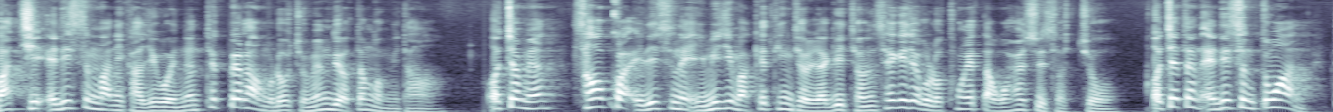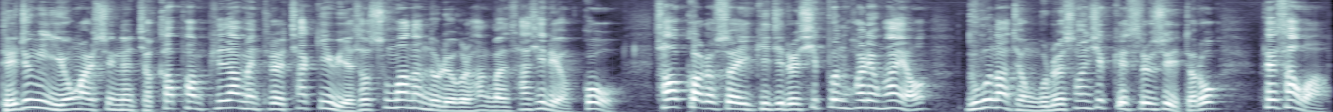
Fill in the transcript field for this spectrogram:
마치 에디슨만이 가지고 있는 특별함으로 조명되었던 겁니다. 어쩌면 사업가 에디슨의 이미지 마케팅 전략이 전 세계적으로 통했다고 할 수 있었죠. 어쨌든 에디슨 또한 대중이 이용할 수 있는 적합한 필라멘트를 찾기 위해서 수많은 노력을 한 건 사실이었고 사업가로서의 기질을 10분 활용하여 누구나 전구를 손쉽게 쓸 수 있도록 회사와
